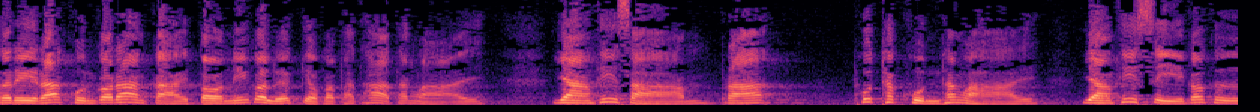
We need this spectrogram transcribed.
สรีระคุณก็ร่างกายตอนนี้ก็เหลือเกี่ยวกับพระธาตุทั้งหลาย อย่างที่สามพระ พุทธคุณทั้งหลาย อย่างที่สี่ก็คือ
